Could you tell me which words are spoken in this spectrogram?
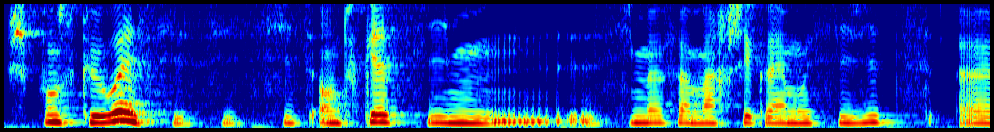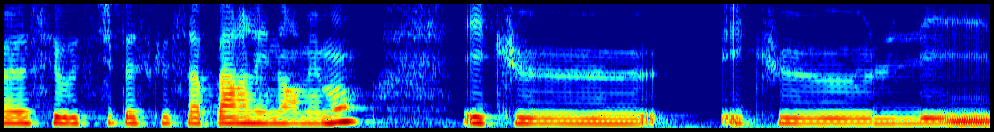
Je pense que ouais, si, en tout cas, si, si Meuf a marché quand même aussi vite, euh, c'est aussi parce que ça parle énormément et que, et que les,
